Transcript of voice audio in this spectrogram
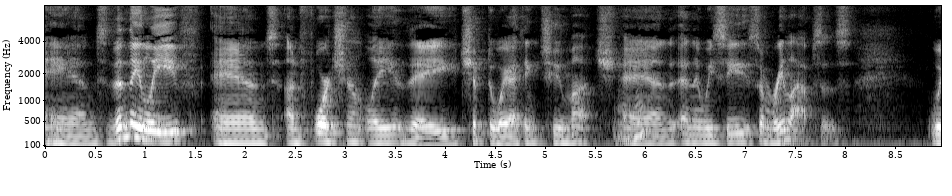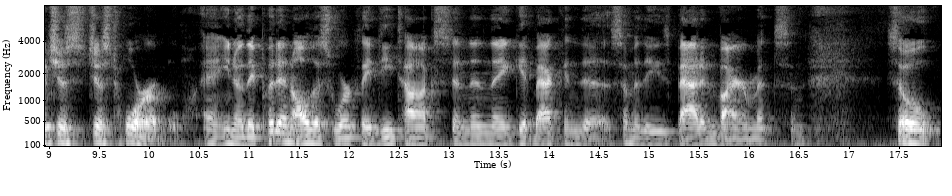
and then they leave and unfortunately they chipped away i think too much mm-hmm. and and then we see some relapses which is just horrible. And you know, they put in all this work, they detox, and then they get back into some of these bad environments. And so,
